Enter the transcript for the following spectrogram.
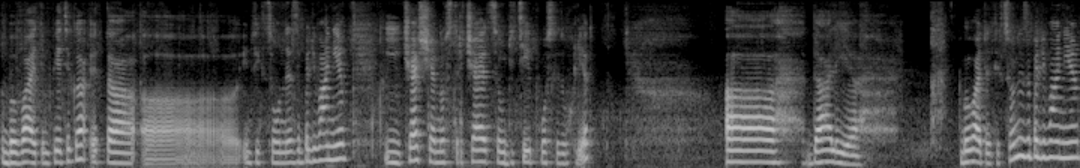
Бывает импетига, это э, инфекционное заболевание, и чаще оно встречается у детей после двух лет. А, далее, бывают инфекционные заболевания,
